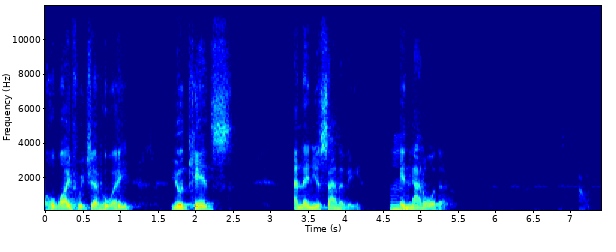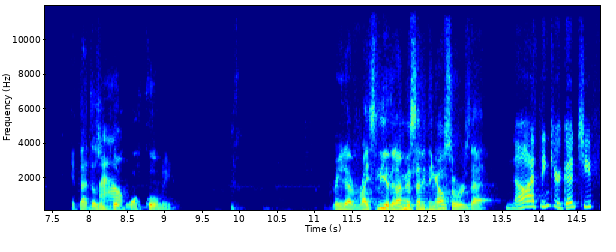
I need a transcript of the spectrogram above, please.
or wife, whichever way, your kids, and then your sanity Mm. in that order. If that doesn't Wow. put you off, call me. Great advice, Leah. Did I miss anything else, or is that? No, I think you're good, Chief.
